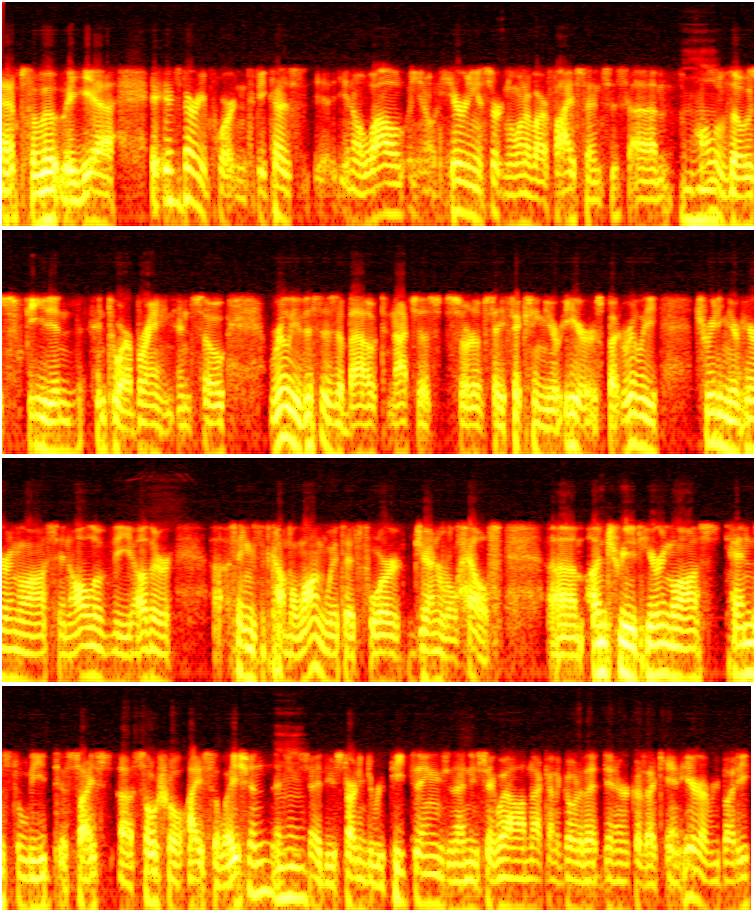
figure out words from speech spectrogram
Absolutely, yeah. It's very important because you know while you know hearing is certainly one of our five senses, um, mm-hmm. all of those feed in into our brain, and so really this is about not just sort of say fixing your ears, but really treating your hearing loss and all of the other uh, things that come along with it for general health. Um, untreated hearing loss tends to lead to uh, social isolation. As mm-hmm. you said, you're starting to repeat things, and then you say, Well, I'm not going to go to that dinner because I can't hear everybody.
